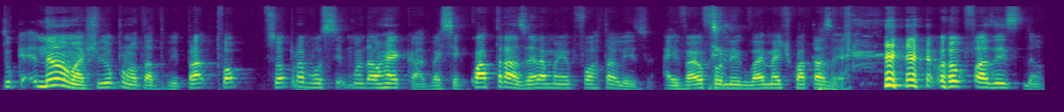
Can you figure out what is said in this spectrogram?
Tu quer- Não, deixa eu prontar também. Pra- só- só pra você mandar um recado. Vai ser 4x0 amanhã pro Fortaleza. Aí vai o Flamengo, vai e mete 4x0. Vamos fazer isso não.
